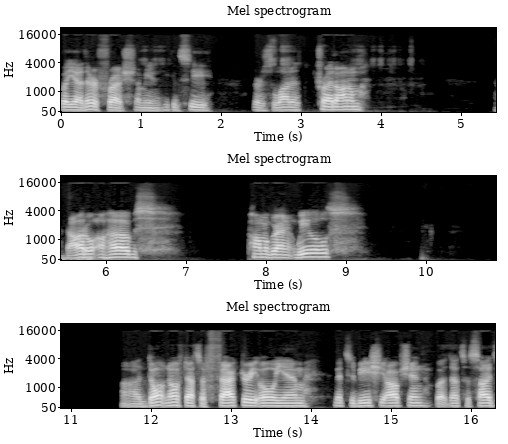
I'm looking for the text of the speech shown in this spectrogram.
But yeah, they're fresh. I mean, you can see there's a lot of tread on them. The auto hubs, pomegranate wheels. Uh, don't know if that's a factory OEM Mitsubishi option, but that's a side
